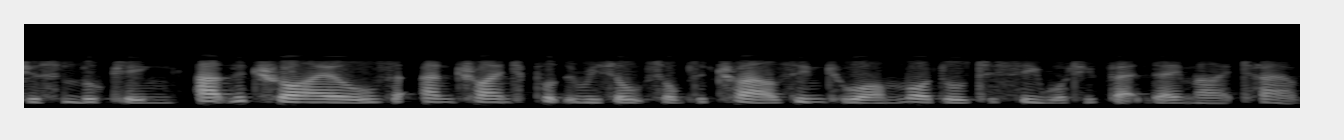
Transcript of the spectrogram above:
just looking at the trials and trying to put the results of the trials into our model to see what effect they might have.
